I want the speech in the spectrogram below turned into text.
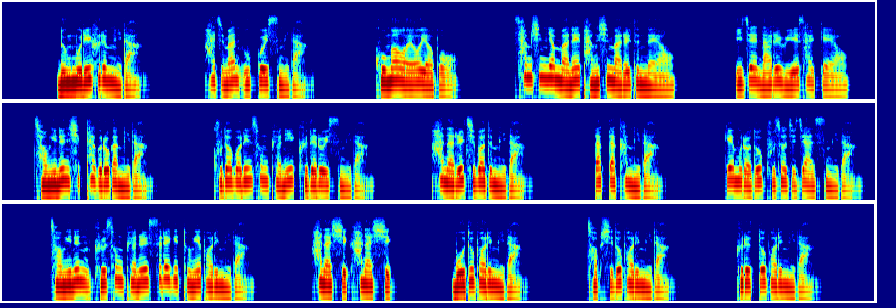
눈물이 흐릅니다. 하지만 웃고 있습니다. 고마워요, 여보. 30년 만에 당신 말을 듣네요. 이제 나를 위해 살게요. 정희는 식탁으로 갑니다. 굳어버린 송편이 그대로 있습니다. 하나를 집어듭니다. 딱딱합니다. 깨물어도 부서지지 않습니다. 정희는 그 송편을 쓰레기통에 버립니다. 하나씩 하나씩 모두 버립니다. 접시도 버립니다. 그릇도 버립니다.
